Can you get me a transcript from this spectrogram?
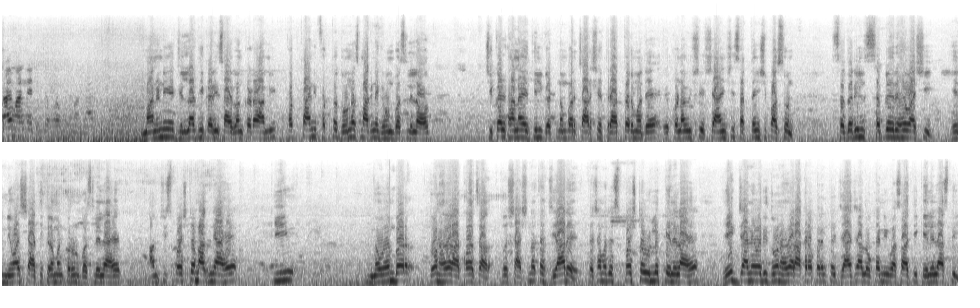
काय मागणी आहे तुमच्या प्रमुख मागणी? माननीय जिल्हाधिकारी साहेबांकडे आम्ही फक्त आणि फक्त दोनच मागणी घेऊन बसलेलो आहोत. चिकलठाणा येथील गट नंबर चारशे त्र्याहत्तरमध्ये एकोणावीसशे शहाऐंशी सत्याऐंशी पासून सदरील सगळे रहिवाशी हे निवासी अतिक्रमण करून बसलेले आहेत. आमची स्पष्ट मागणी आहे की नोव्हेंबर दोन हजार अठराचा जो शासनाचा जी आर आहे त्याच्यामध्ये स्पष्ट उल्लेख केलेला आहे. एक जानेवारी दोन हजार अकरापर्यंत ज्या ज्या लोकांनी वसाहती केलेल्या असतील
